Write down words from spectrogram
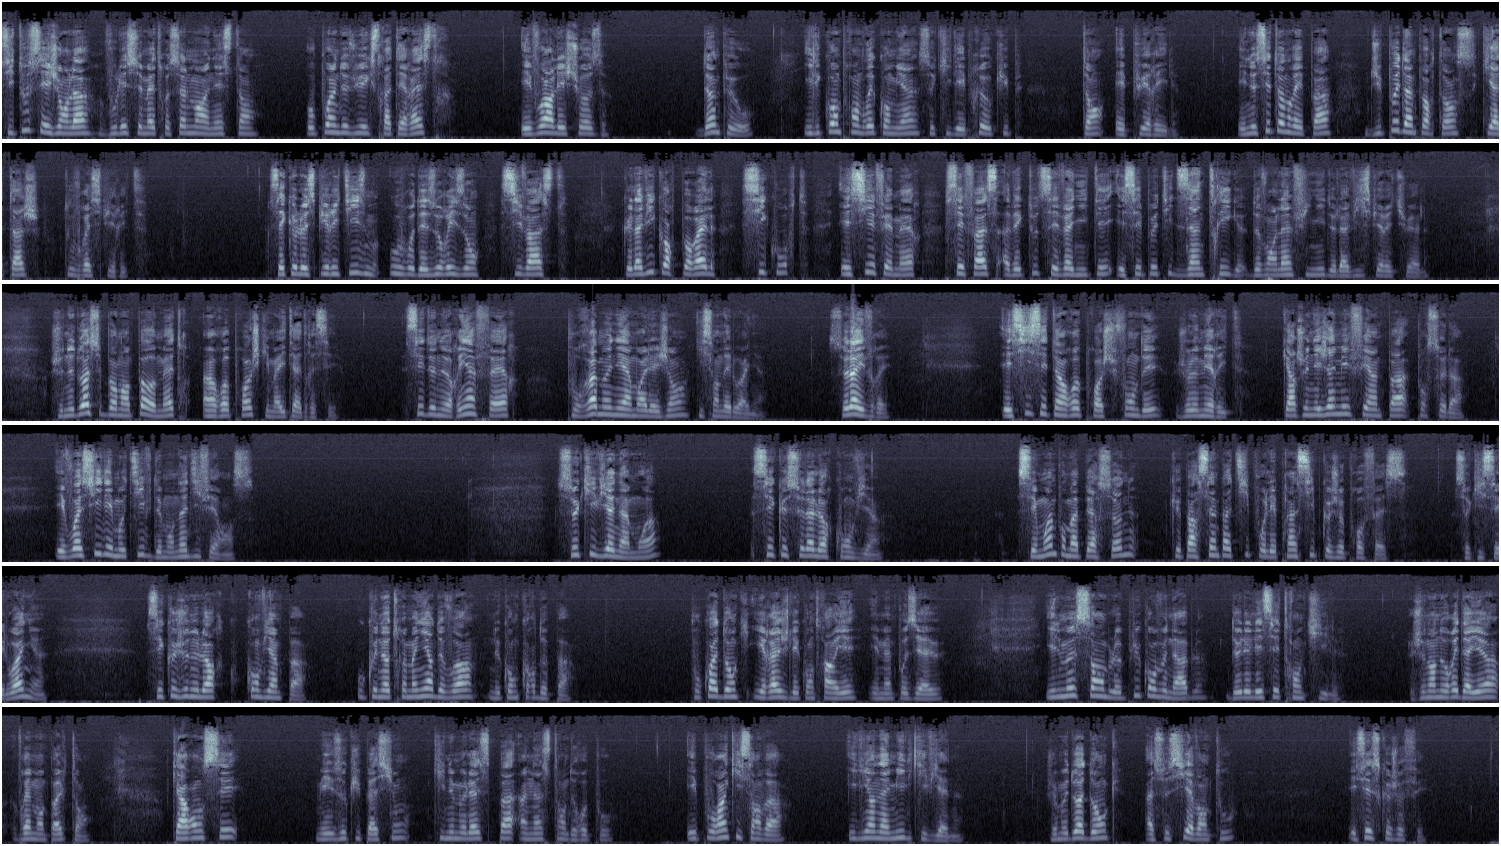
Si tous ces gens-là voulaient se mettre seulement un instant au point de vue extraterrestre et voir les choses d'un peu haut, ils comprendraient combien ce qui les préoccupe tant est puéril, et ne s'étonneraient pas du peu d'importance qui attache tout vrai spirit. C'est que le spiritisme ouvre des horizons si vastes que la vie corporelle si courte et si éphémère s'efface avec toutes ses vanités et ses petites intrigues devant l'infini de la vie spirituelle. Je ne dois cependant pas omettre un reproche qui m'a été adressé. C'est de ne rien faire pour ramener à moi les gens qui s'en éloignent. Cela est vrai. Et si c'est un reproche fondé, je le mérite, car je n'ai jamais fait un pas pour cela. Et voici les motifs de mon indifférence. Ceux qui viennent à moi, c'est que cela leur convient. C'est moins pour ma personne que par sympathie pour les principes que je professe ceux qui s'éloignent, c'est que je ne leur conviens pas, ou que notre manière de voir ne concorde pas. Pourquoi donc irais-je les contrarier et m'imposer à eux? Il me semble plus convenable de les laisser tranquilles. Je n'en aurai d'ailleurs vraiment pas le temps, car on sait mes occupations qui ne me laissent pas un instant de repos. Et pour un qui s'en va, il y en a mille qui viennent. Je me dois donc à ceci avant tout, et c'est ce que je fais.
